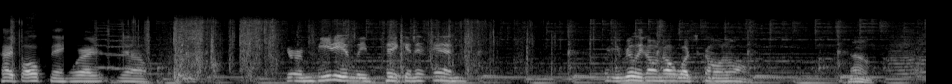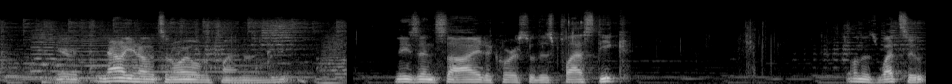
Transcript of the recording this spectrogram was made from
type opening where, you know, you're immediately taken in, but you really don't know what's going on. No. You're, now you know it's an oil refinery. He's inside, of course, with his plastique. On his wetsuit.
